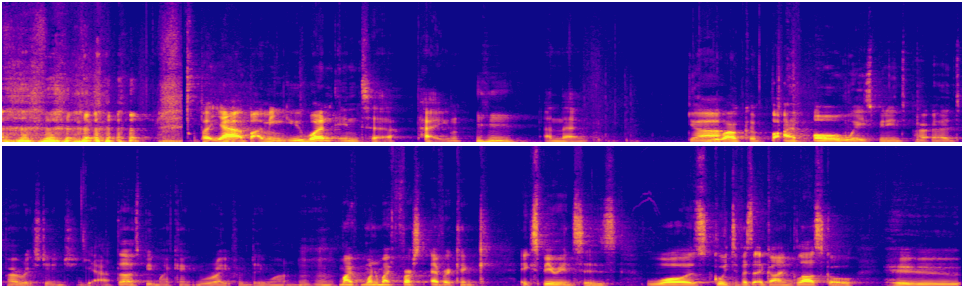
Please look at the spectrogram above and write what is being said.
but yeah, but I mean, you weren't into pain, and then Yeah. You're welcome. But I've always been into, power, uh, into power exchange. Yeah. That's been my kink right from day one. My One of my first ever kink experiences was going to visit a guy in Glasgow who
